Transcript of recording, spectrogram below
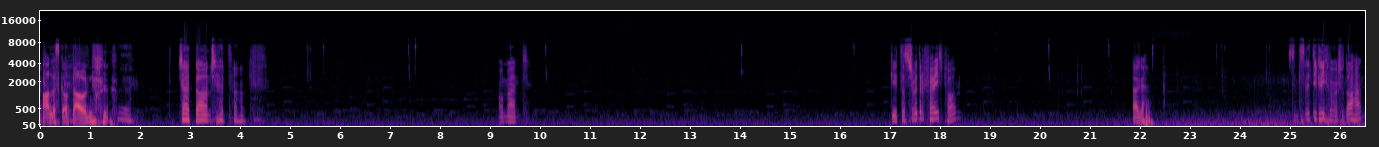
Alles geht down. Shut down, shut down. Moment. Geht das schon wieder Facepalm? Wegen. Sind das nicht die gleichen, die wir schon da haben?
